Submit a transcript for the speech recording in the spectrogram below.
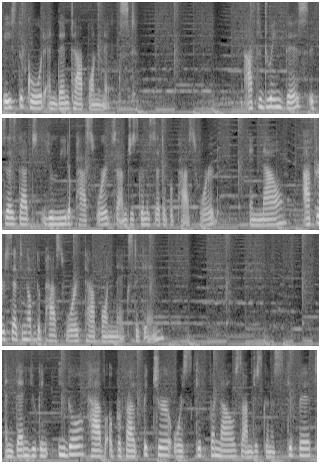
paste the code and then tap on next. After doing this, it says that you'll need a password. So I'm just going to set up a password. And now, after setting up the password, tap on next again. And then you can either have a profile picture or skip for now. So I'm just going to skip it.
